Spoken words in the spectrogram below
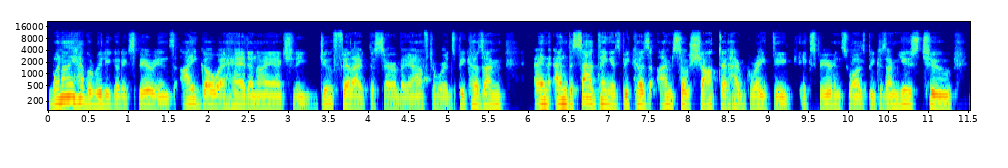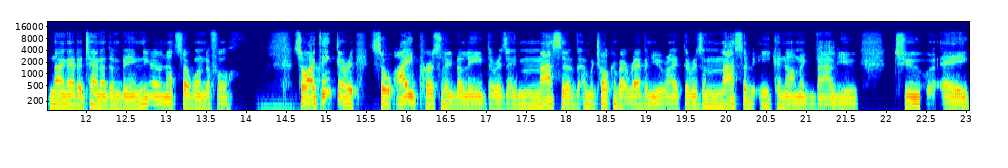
when I have a really good experience, I go ahead and I actually do fill out the survey afterwards because I'm and and the sad thing is because I'm so shocked at how great the experience was because I'm used to nine out of ten of them being you know not so wonderful. So I think there is, so I personally believe there is a massive, and we're talking about revenue, right? There is a massive economic value to a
